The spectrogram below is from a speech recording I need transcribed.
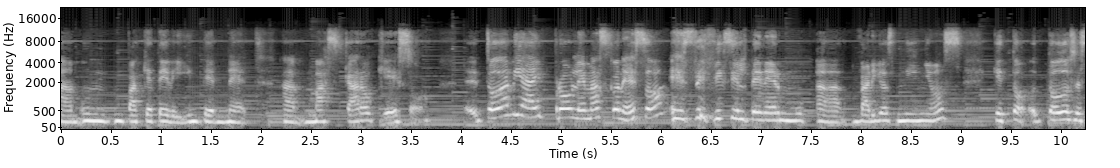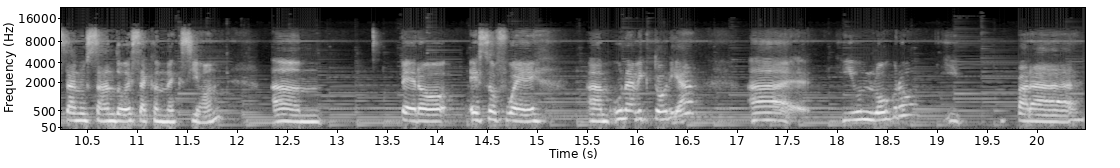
um, un, paquete de internet ah, más caro que eso. Todavía hay problemas con eso. Es difícil tener uh, varios niños que todos están usando esa conexión. Um, pero eso fue um, una victoria uh, y un logro para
